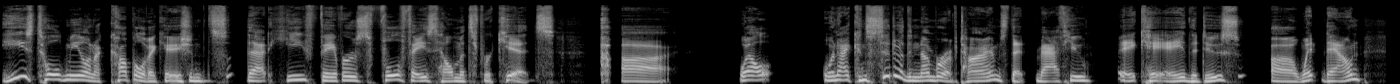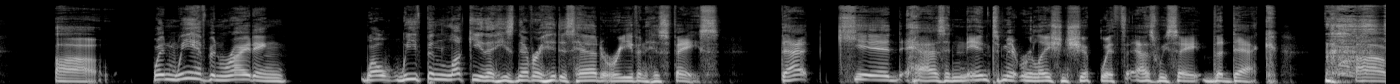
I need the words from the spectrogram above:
He's told me on a couple of occasions that he favors full face helmets for kids. Uh, well, when I consider the number of times that Matthew, aka the Deuce, uh, went down. Uh, when we have been writing, well, we've been lucky that he's never hit his head or even his face. That kid has an intimate relationship with, as we say, the deck. Um,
